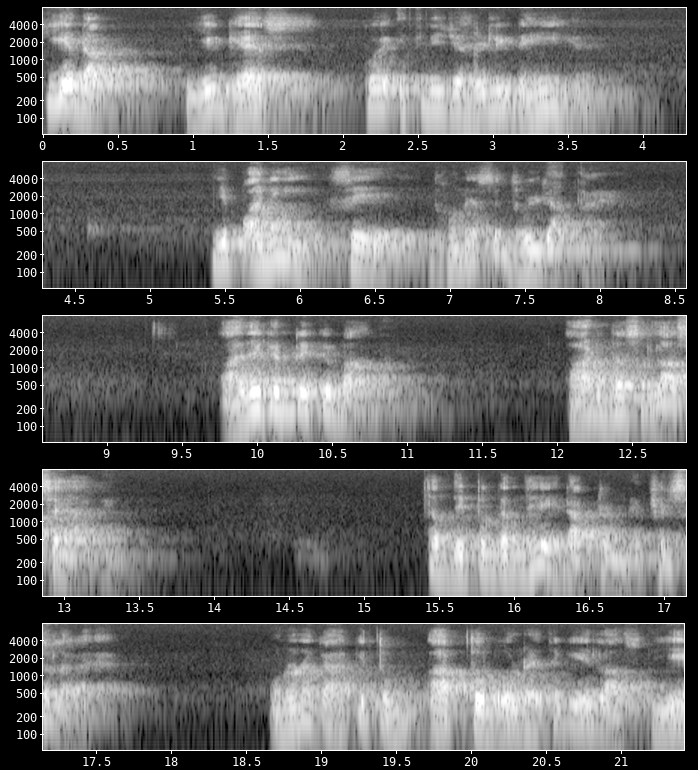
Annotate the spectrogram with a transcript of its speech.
कि ये डॉक्टर ये गैस कोई इतनी जहरीली नहीं है। ये पानी से धोने से धुल जाता है। आधे घंटे के बाद आठ दस लाशें आ गई। तब दीपक गंधे डॉक्टर ने फिर से लगाया। उन्होंने कहा कि तुम आप तो बोल रहे थे कि ये लाश ये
